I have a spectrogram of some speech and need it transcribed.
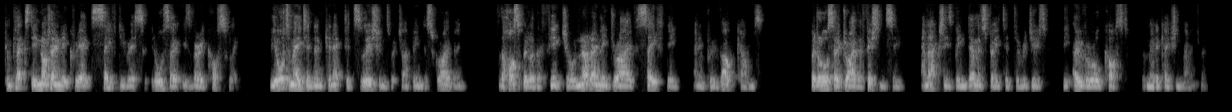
complexity not only creates safety risks, it also is very costly. The automated and connected solutions which I've been describing for the hospital of the future will not only drive safety and improve outcomes, but also drive efficiency and actually has been demonstrated to reduce the overall cost of medication management.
